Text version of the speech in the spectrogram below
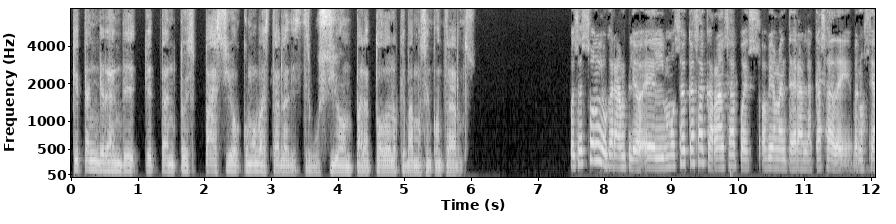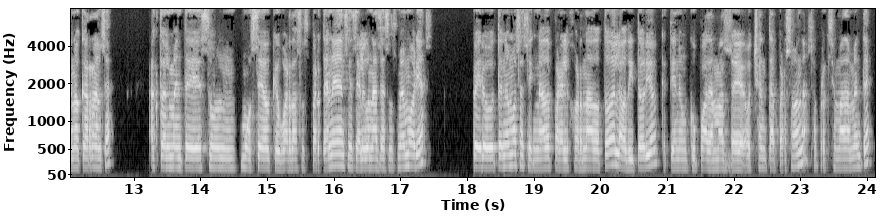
qué tan grande, qué tanto espacio, cómo va a estar la distribución para todo lo que vamos a encontrarnos. Pues es un lugar amplio. El Museo Casa Carranza, pues obviamente era la casa de Venustiano Carranza. Actualmente es un museo que guarda sus pertenencias y algunas de sus memorias, pero tenemos asignado para el jornado todo el auditorio, que tiene un cupo además de 80 personas aproximadamente,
